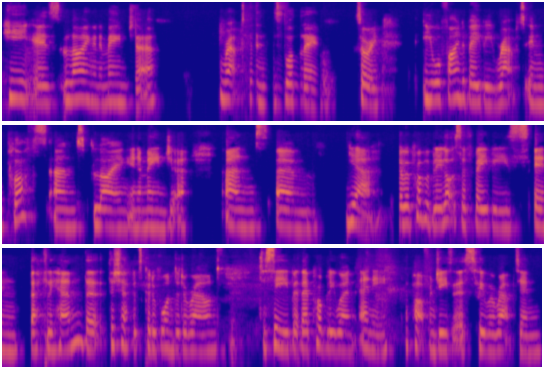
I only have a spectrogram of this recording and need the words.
he is lying in a manger, wrapped in swaddling. Sorry, you will find a baby wrapped in cloths and lying in a manger. And um, yeah, there were probably lots of babies in Bethlehem that the shepherds could have wandered around to see, but there probably weren't any, apart from Jesus, who were wrapped in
